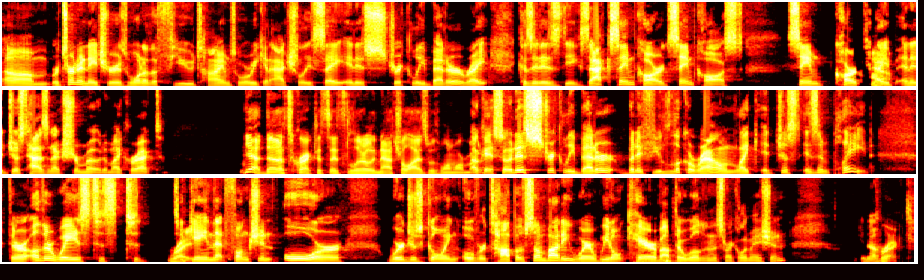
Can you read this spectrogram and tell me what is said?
um, Return to Nature is one of the few times where we can actually say it is strictly better, right? Because it is the exact same card, same cost, same card Yeah. type, and it just has an extra mode. Am I correct? yeah no, that's correct it's it's literally naturalized with one more mode Okay, so it is strictly better, but if you look around, like it just isn't played. There are other ways to to, to gain that function, or we're just going over top of somebody where we don't care about their wilderness reclamation. You know, correct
